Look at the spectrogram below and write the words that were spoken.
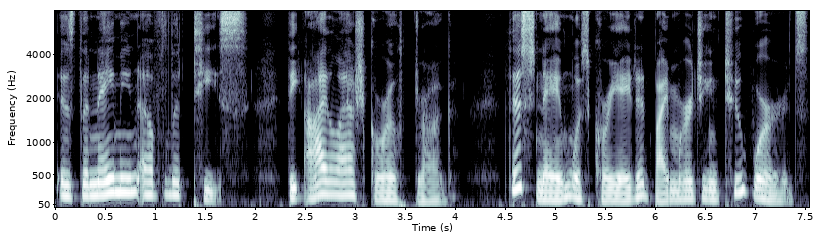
is the naming of Latisse, the eyelash growth drug. This name was created by merging two words,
